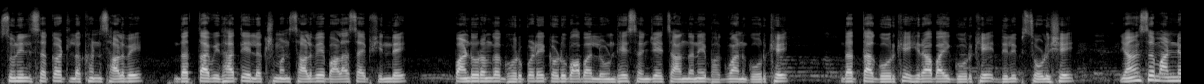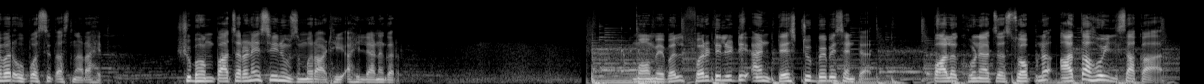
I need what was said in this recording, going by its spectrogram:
सुनील सकट लखन साळवे दत्ता विधाते लक्ष्मण साळवे बाळासाहेब शिंदे पांडुरंग घोरपडे कडूबाबा लोंढे संजय चांदणे भगवान गोरखे दत्ता गोरखे हिराबाई गोरखे दिलीप सोळशे यांसह मान्यवर उपस्थित असणार आहेत. Shubham Pacharne C news Marathi Ahilyanagar. Momable fertility and test to baby centre. पालक होण्याचं स्वप्न आता होईल साकार.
